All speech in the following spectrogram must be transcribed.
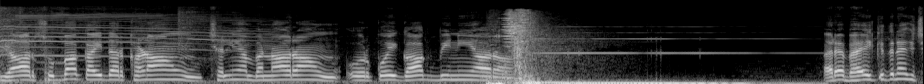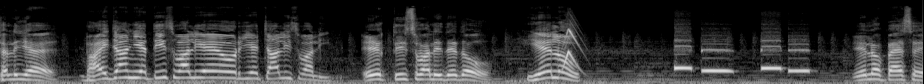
यार सुबह का इधर खड़ा हूँ छलियाँ बना रहा हूँ और कोई गाहक भी नहीं आ रहा। अरे भाई कितने की छली है? भाईजान ये तीस वाली है और ये चालीस वाली। एक तीस वाली दे दो। ये लो। ये लो पैसे।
